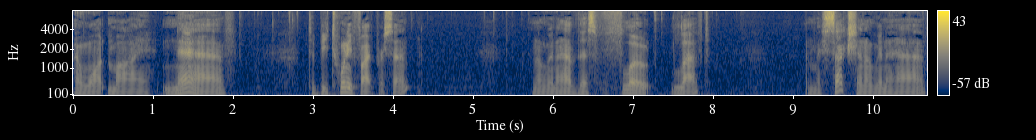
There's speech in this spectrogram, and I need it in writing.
I want my nav to be 25%. And I'm going to have this float left. And my section I'm going to have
